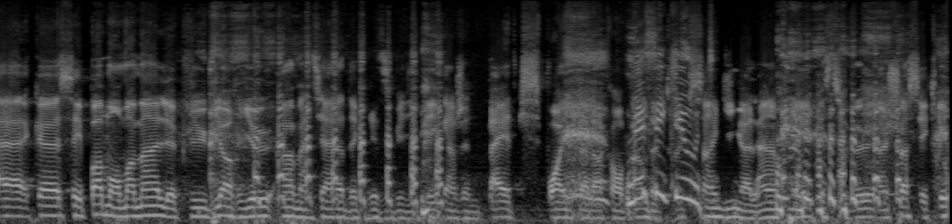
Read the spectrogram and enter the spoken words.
euh, que c'est pas mon moment le plus glorieux en matière de crédibilité quand j'ai une bête qui se pointe alors qu'on parle Mais de c'est trucs cute. sanguinolents. Mais qu'est-ce que tu veux? Un chat, c'est cute.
